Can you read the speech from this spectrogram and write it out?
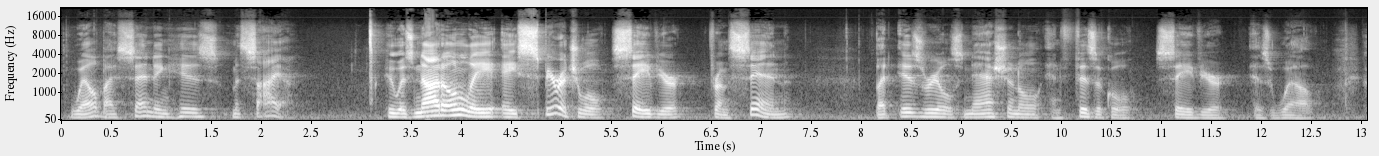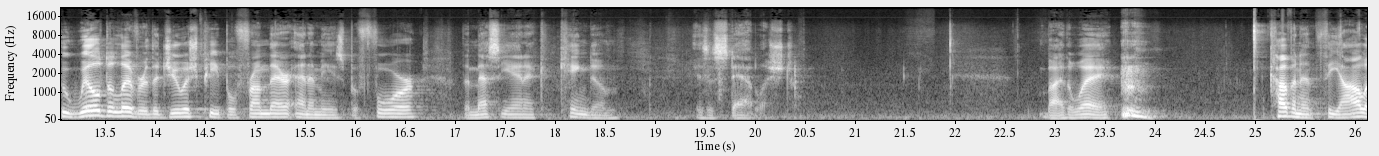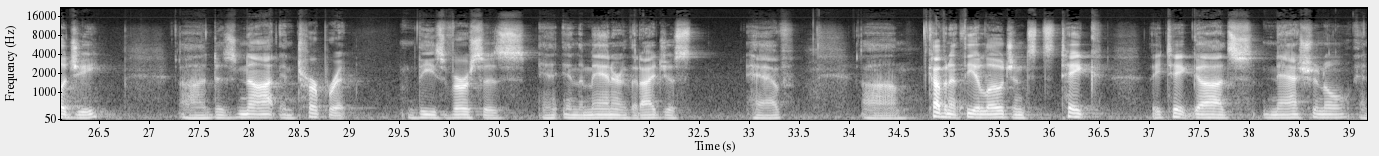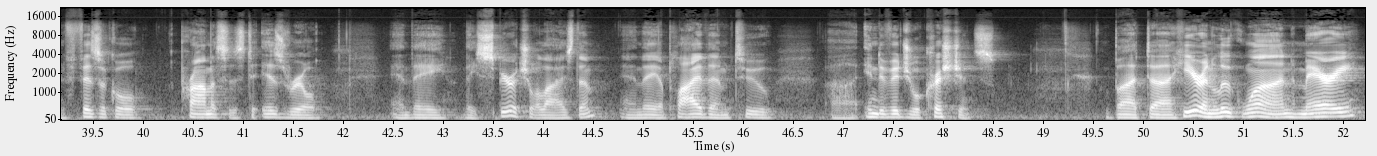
Well, by sending his Messiah, who is not only a spiritual Savior from sin, but Israel's national and physical Savior as well, who will deliver the Jewish people from their enemies before the Messianic kingdom is established. By the way, covenant theology uh, does not interpret these verses in, in, the manner that I just have. Um, covenant theologians take they take God's national and physical promises to Israel and they they spiritualize them and they apply them to uh, individual Christians. But uh, here in Luke 1, Mary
